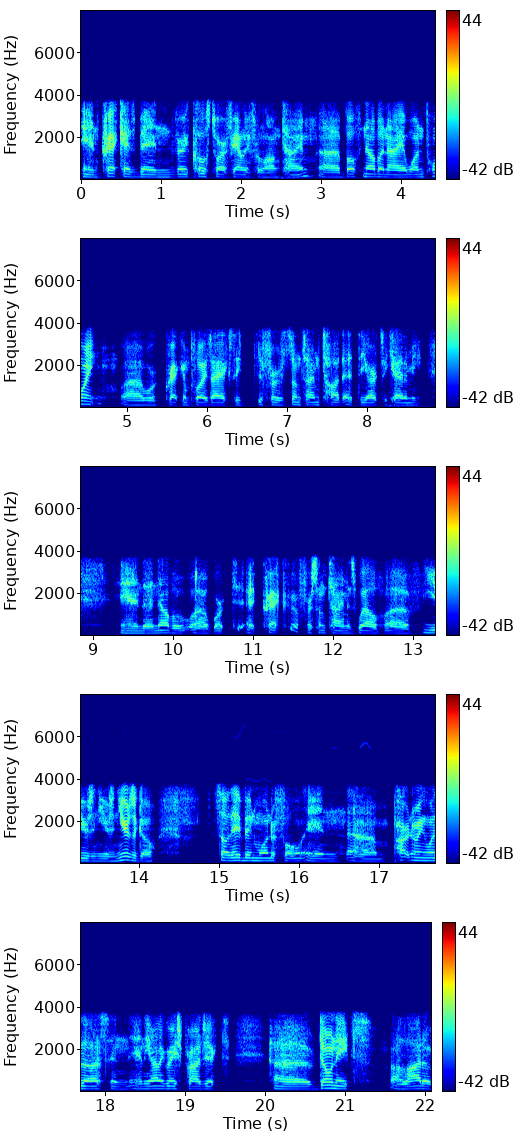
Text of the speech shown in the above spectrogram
And CREC has been very close to our family for a long time. Uh, both Nelba and I, at one point, uh, were CREC employees. I actually, for some time, taught at the Arts Academy, and uh, Nelba uh, worked at CREC for some time as well, uh, years and years and years ago. So they've been wonderful in um, partnering with us, and, and the Anna Grace Project uh, donates a lot of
